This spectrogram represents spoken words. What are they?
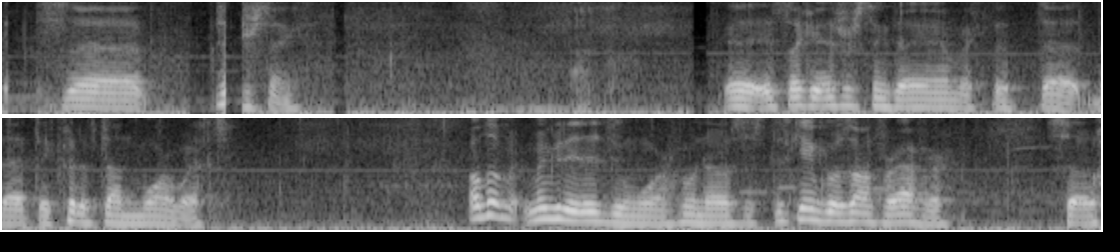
it's uh, it's interesting it's like an interesting dynamic that that that they could have done more with Although maybe they did do more. Who knows? This, this game goes on forever, so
